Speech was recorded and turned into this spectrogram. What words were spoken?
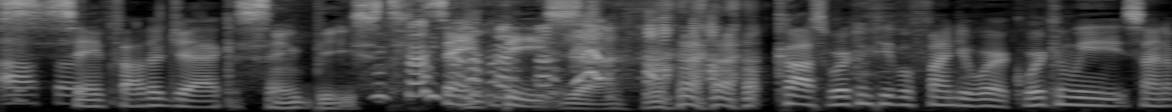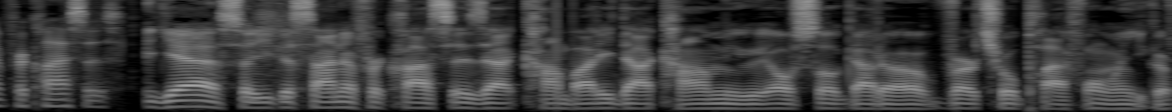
Awesome. Saint Father Jack, saint beast. Saint Beast. Yeah. Cos, where can people find your work? Where can we sign up for classes? Yeah, so you can sign up for classes at conbody.com. You also got a virtual platform where you can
